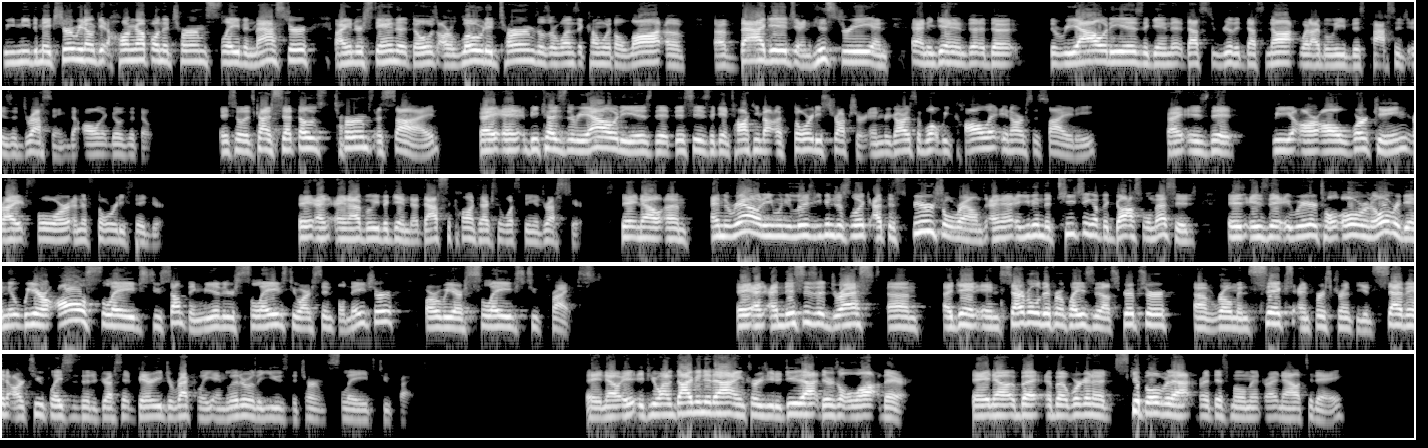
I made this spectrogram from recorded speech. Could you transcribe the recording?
We need to make sure we don't get hung up on the terms slave and master. I understand that those are loaded terms. Those are ones that come with a lot of, of baggage and history. And, and again, the, the, the reality is, again, that that's really, that's not what I believe this passage is addressing, that all that goes with those. And so let's kind of set those terms aside, right? And because the reality is that this is, again, talking about authority structure. And regardless of what we call it in our society, right, is that we are all working, right, for an authority figure. And, and I believe, again, that that's the context of what's being addressed here. Okay, now, um, and the reality, when you even just look at the spiritual realms and uh, even the teaching of the gospel message, is, is that we are told over and over again that we are all slaves to something. We are either slaves to our sinful nature or we are slaves to Christ. Okay, and, and this is addressed um, again, in several different places without scripture, um, Romans 6 and 1 Corinthians 7 are two places that address it very directly and literally use the term slaves to Christ. Hey, now, if you want to dive into that, I encourage you to do that. There's a lot there. Hey, now, but, but we're going to skip over that at this moment right now today.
